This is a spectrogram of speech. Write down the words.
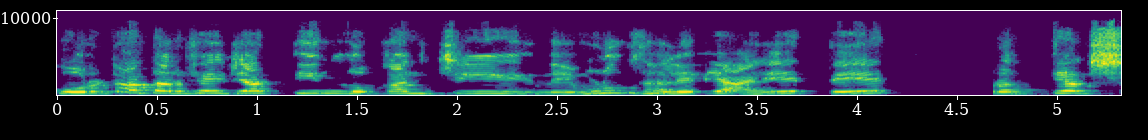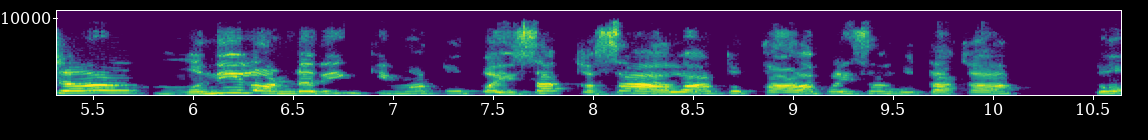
कोर्टातर्फे ज्या तीन लोकांची नेमणूक झालेली आहे, ते प्रत्यक्ष मनी लॉन्डरिंग किंवा तो पैसा कसा आला, तो काळा पैसा होता का? तो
